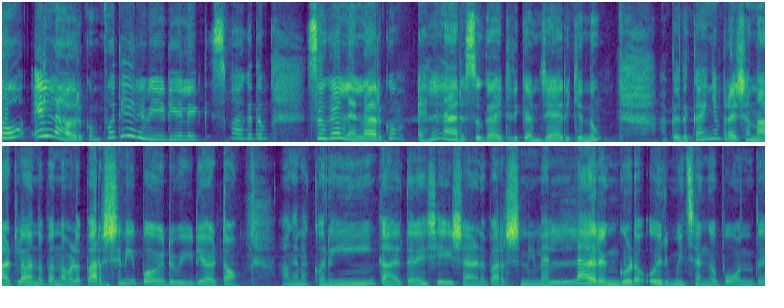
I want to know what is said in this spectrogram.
ഹലോ എല്ലാവർക്കും പുതിയൊരു വീഡിയോയിലേക്ക് സ്വാഗതം. സുഖമല്ല എല്ലാവർക്കും? എല്ലാവരും സുഖമായിട്ടിരിക്കാൻ വിചാരിക്കുന്നു. അപ്പോൾ ഇത് കഴിഞ്ഞ പ്രാവശ്യം നാട്ടിൽ വന്നപ്പോൾ നമ്മൾ പറശ്ശിനി പോയൊരു വീഡിയോ കേട്ടോ. അങ്ങനെ കുറേ കാലത്തിന് ശേഷമാണ് പറശ്ശിനിയിൽ എല്ലാവരും കൂടെ ഒരുമിച്ച് അങ്ങ് പോകുന്നത്.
